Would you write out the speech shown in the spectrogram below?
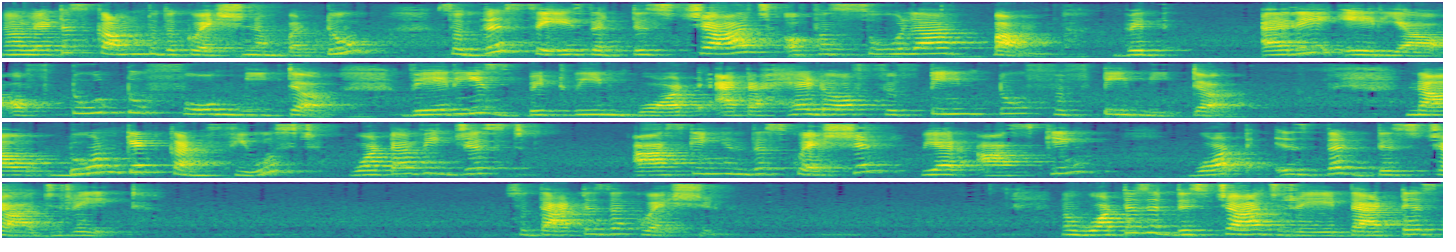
Now let us come to the question number two. So this says the discharge of a solar pump with array area of 2 to 4 meter varies between what at a head of 15 to 50 meter. Now don't get confused. What are we just asking in this question? We are asking what is the discharge rate? So that is the question. Now what is a discharge rate? That is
